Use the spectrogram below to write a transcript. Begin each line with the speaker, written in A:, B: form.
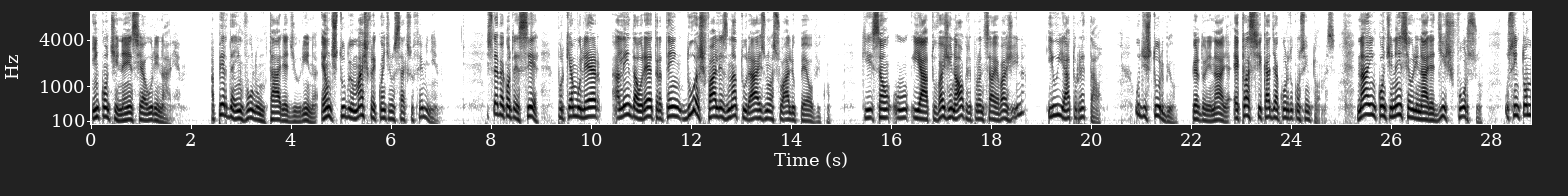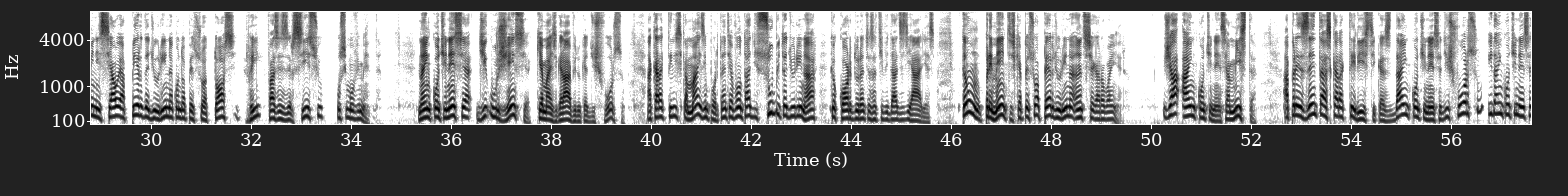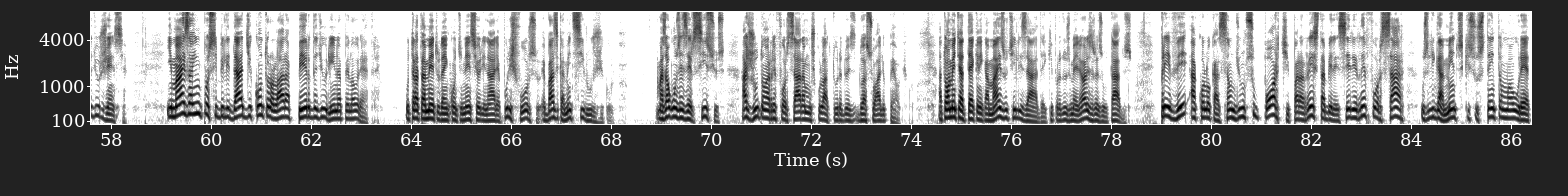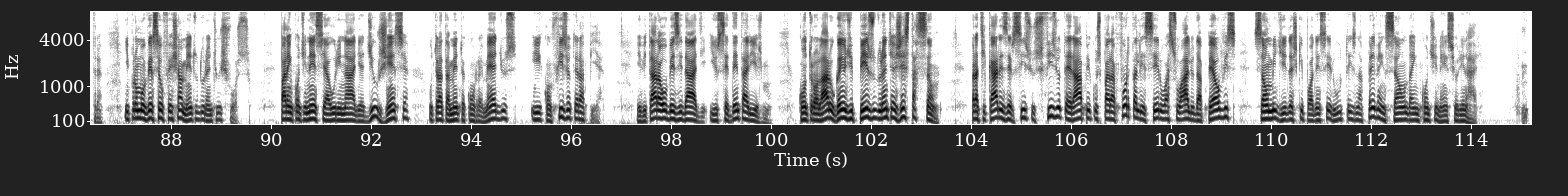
A: Incontinência urinária. A perda involuntária de urina é um distúrbio mais frequente no sexo feminino. Isso deve acontecer porque a mulher, além da uretra, tem duas falhas naturais no assoalho pélvico, que são o hiato vaginal, por onde sai a vagina, e o hiato retal. O distúrbio perda urinária é classificado de acordo com sintomas. Na incontinência urinária de esforço, o sintoma inicial é a perda de urina quando a pessoa tosse, ri, faz exercício ou se movimenta. Na incontinência de urgência, que é mais grave do que a de esforço, a característica mais importante é a vontade súbita de urinar que ocorre durante as atividades diárias, tão prementes que a pessoa perde urina antes de chegar ao banheiro. Já a incontinência mista apresenta as características da incontinência de esforço e da incontinência de urgência, e mais a impossibilidade de controlar a perda de urina pela uretra. O tratamento da incontinência urinária por esforço é basicamente cirúrgico, mas alguns exercícios ajudam a reforçar a musculatura do, do assoalho pélvico. Atualmente, a técnica mais utilizada e que produz melhores resultados prevê a colocação de um suporte para restabelecer e reforçar os ligamentos que sustentam a uretra e promover seu fechamento durante o esforço. Para incontinência urinária de urgência, o tratamento é com remédios e com fisioterapia. Evitar a obesidade e o sedentarismo, controlar o ganho de peso durante a gestação praticar exercícios fisioterápicos para fortalecer o assoalho da pelvis são medidas que podem ser úteis na prevenção da incontinência urinária.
